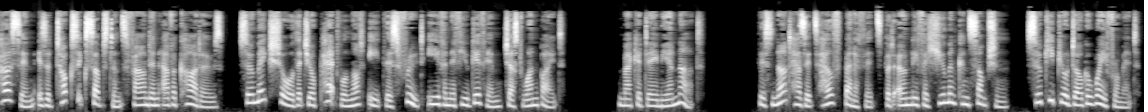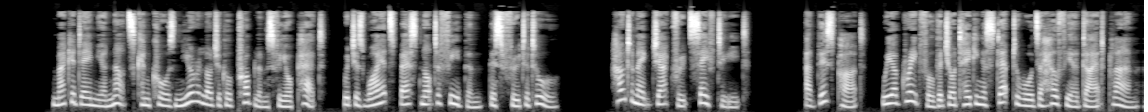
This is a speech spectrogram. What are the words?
Persin is a toxic substance found in avocados, so make sure that your pet will not eat this fruit even if you give him just one bite. Macadamia nut. This nut has its health benefits but only for human consumption, so keep your dog away from it. Macadamia nuts can cause neurological problems for your pet, which is why it's best not to feed them this fruit at all. How to make jackfruit safe to eat. At this part, we are grateful that you're taking a step towards a healthier diet plan.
